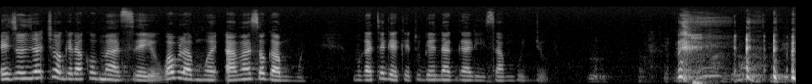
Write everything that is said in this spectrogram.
Mm. ekyo nja kyogerako mu maaso eyo wabula mmwe amaaso gammwe mugategeke tugenda kugaliisa mu bujjuvu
